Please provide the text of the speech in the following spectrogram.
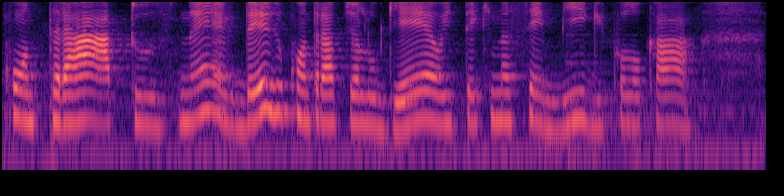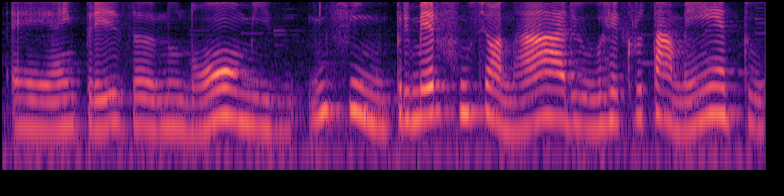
contratos, né? Desde o contrato de aluguel e ter que ir na CEMIG colocar é, a empresa no nome, enfim, primeiro funcionário, recrutamento.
